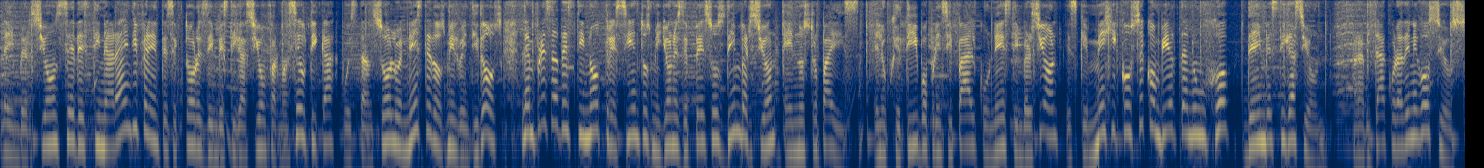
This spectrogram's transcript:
La inversión se destinará en diferentes sectores de investigación farmacéutica, pues tan solo en este 2022 la empresa destinó 300 millones de pesos de inversión en nuestro país. El objetivo principal con esta inversión es que México se convierta en un hub de investigación. Para Bitácora de Negocios,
